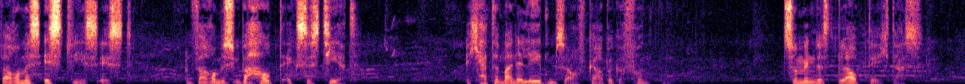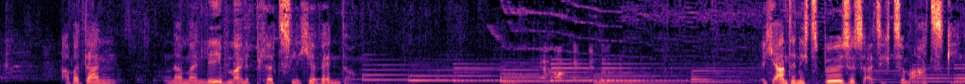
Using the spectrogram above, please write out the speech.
warum es ist, wie es ist und warum es überhaupt existiert. Ich hatte meine Lebensaufgabe gefunden. Zumindest glaubte ich das. Aber dann nahm mein Leben eine plötzliche Wendung. Ich ahnte nichts Böses, als ich zum Arzt ging.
